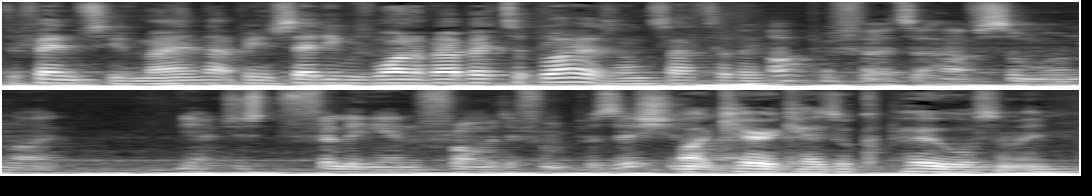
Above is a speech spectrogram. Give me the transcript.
defensive man. That being said, he was one of our better players on Saturday. I prefer to have someone like you know just filling in from a different position. Like there. Chiriches or Capoue or something.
